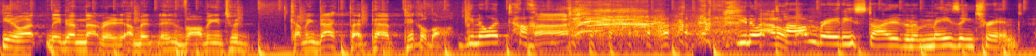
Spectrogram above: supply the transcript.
you know what, maybe I'm not ready. I'm evolving into a coming back p- p- pickleball. You know what, Tom? Uh, you know what? Tom Brady started an amazing trend.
